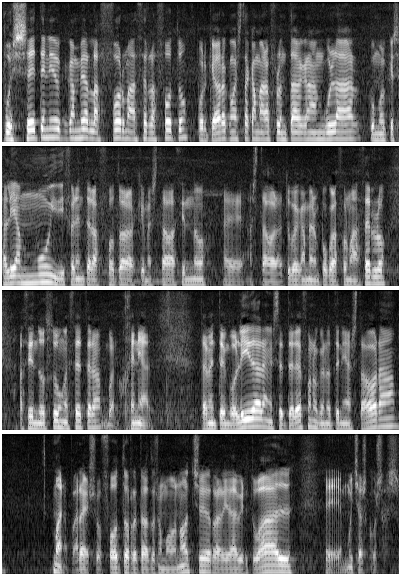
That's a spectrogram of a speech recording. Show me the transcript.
pues he tenido que cambiar la forma de hacer la foto, porque ahora con esta cámara frontal gran angular, como que salía muy diferente la foto a la que me estaba haciendo eh, hasta ahora. Tuve que cambiar un poco la forma de hacerlo, haciendo zoom, etcétera. Bueno, genial. También tengo LIDAR en este teléfono que no tenía hasta ahora. Bueno, para eso, fotos, retratos en modo noche, realidad virtual, eh, muchas cosas.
